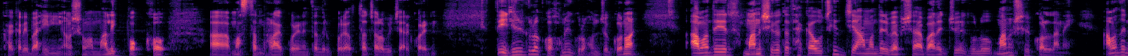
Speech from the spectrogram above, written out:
রক্ষাকারী বাহিনী, অনেক সময় মালিক পক্ষ মাস্তান ভাড়া করেন তাদের উপরে অত্যাচার বিচার করেন। তো এই জিনিসগুলো কখনোই গ্রহণযোগ্য নয়। আমাদের মানসিকতা থাকা উচিত যে আমাদের ব্যবসা, বাণিজ্য এগুলো মানুষের কল্যাণে। আমাদের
